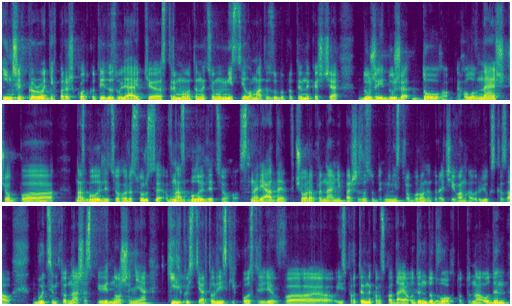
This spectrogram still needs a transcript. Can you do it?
інших природних перешкод, котрі дозволяють е, стримувати на цьому місці і ламати зуби противника ще дуже і дуже довго. Головне, щоб в нас були для цього ресурси. В нас були для цього снаряди. Вчора, принаймні, перший заступник міністра оборони, до речі, Іван Гаврилюк сказав, буцімто наше співвідношення кількості артилерійських пострілів е, із противником складає один до двох. Тобто на один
